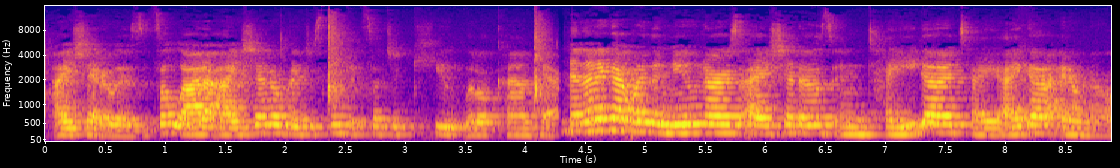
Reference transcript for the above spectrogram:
eyeshadow is. It's a lot of eyeshadow, but I just think it's such a cute little compact. And then I got one of the new NARS eyeshadows in Taiga, Taiga, I don't know.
